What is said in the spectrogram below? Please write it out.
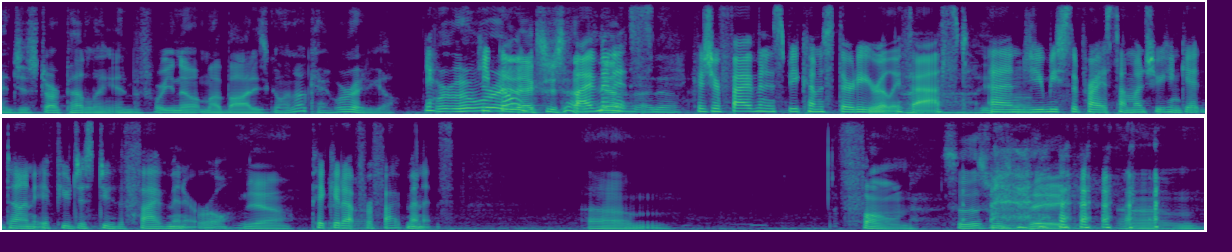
and just start pedaling. And before you know it, my body's going, "Okay, we're ready to go. Yeah, we're we're ready going. to exercise." Five Yeah, minutes, because your five minutes becomes 30 really fast. And yeah. you'd be surprised how much you can get done if you just do the five minute rule. Yeah. Pick it up for five minutes. um, phone. So this was big. um,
